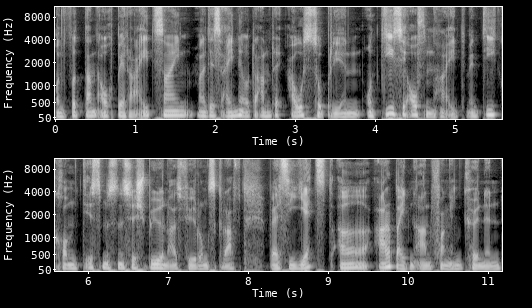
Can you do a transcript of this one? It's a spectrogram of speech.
Und wird dann auch bereit sein, mal das eine oder andere auszuprobieren. Und diese Offenheit, wenn die kommt, ist, müssen sie spüren als Führungskraft, weil sie jetzt äh, Arbeiten anfangen können.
